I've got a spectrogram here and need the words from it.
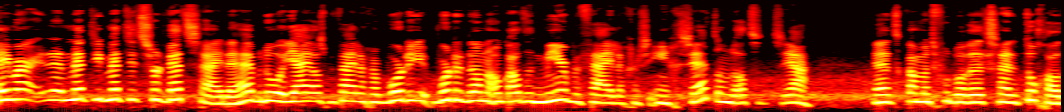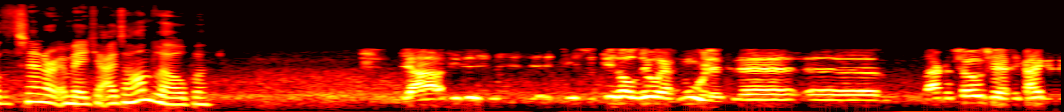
Hey, maar eh, met, die, met dit soort wedstrijden, hè, bedoel, jij als beveiliger, worden, worden dan ook altijd meer beveiligers ingezet? Omdat het, ja, het kan met voetbalwedstrijden toch altijd sneller een beetje uit de hand lopen. Ja, het is, het is, het is altijd heel erg moeilijk. Eh, eh, laat ik het zo zeggen. Kijk,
